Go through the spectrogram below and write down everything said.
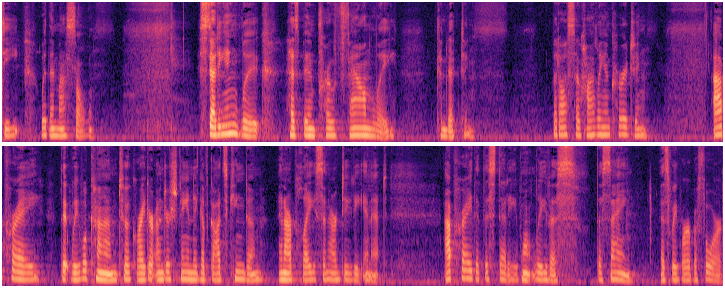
deep within my soul. Studying Luke has been profoundly convicting, but also highly encouraging. I pray that we will come to a greater understanding of God's kingdom and our place and our duty in it. I pray that this study won't leave us the same as we were before.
